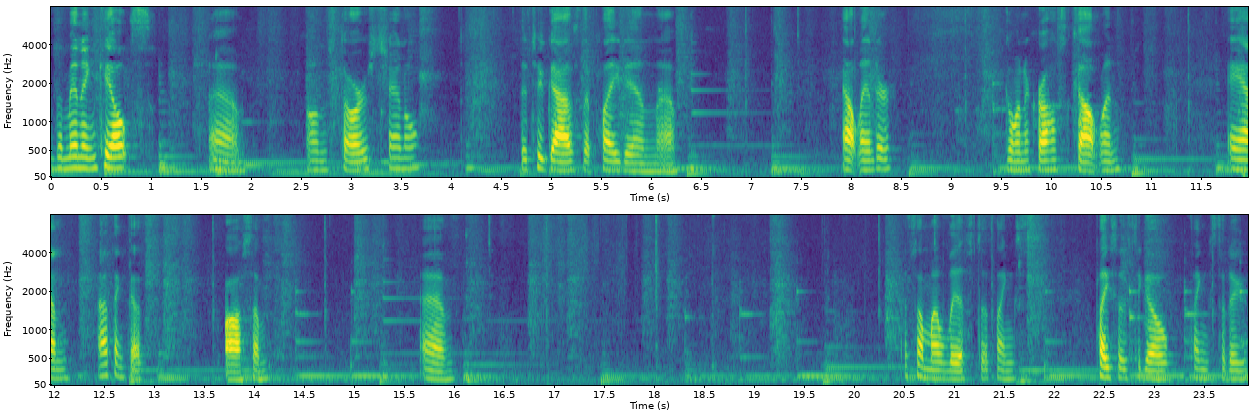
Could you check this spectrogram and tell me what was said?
the Men in Kilts um, on Starz channel. The two guys that played in uh, Outlander going across Scotland. And I think that's awesome. Um, it's on my list of things, places to go, things to do.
